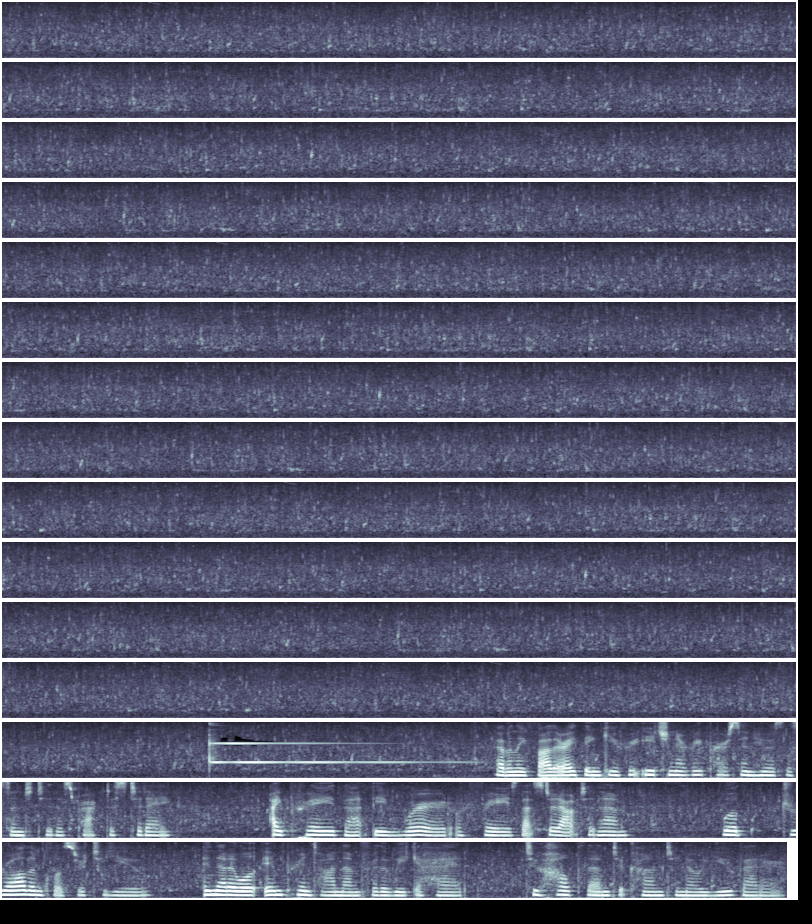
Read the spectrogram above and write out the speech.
Heavenly Father, I thank you for each and every person who has listened to this practice today. I pray that the word or phrase that stood out to them will draw them closer to you and that it will imprint on them for the week ahead to help them to come to know you better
